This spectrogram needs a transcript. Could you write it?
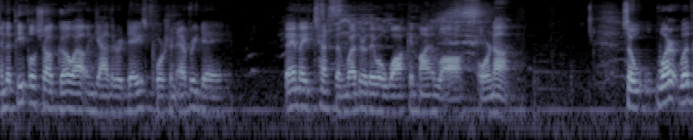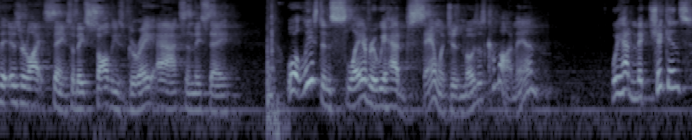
and the people shall go out and gather a day's portion every day. They may test them whether they will walk in my law or not. So, what, what the Israelites saying? So, they saw these great acts and they say, Well, at least in slavery we had sandwiches, Moses. Come on, man. We had McChickens.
